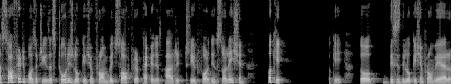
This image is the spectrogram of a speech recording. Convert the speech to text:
A software repository is a storage location from which software packages are retrieved for the installation. Okay. Okay so this is the location from where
